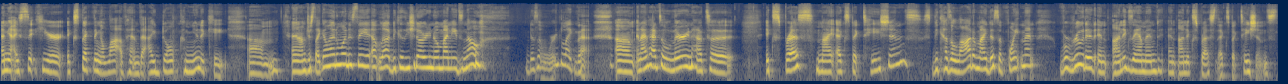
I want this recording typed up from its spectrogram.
And yet I sit here expecting a lot of him that I don't communicate. Um, and I'm just like, oh, I don't want to say it out loud because you should already know my needs. No, it doesn't work like that. Um, and I've had to learn how to express my expectations because a lot of my disappointment were rooted in unexamined and unexpressed expectations.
